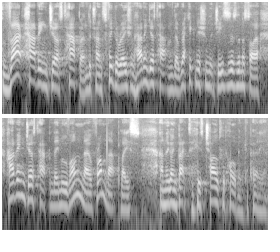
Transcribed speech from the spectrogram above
that having just happened, the transfiguration having just happened, the recognition that Jesus is the Messiah having just happened, they move on now from that place and they're going back to his childhood home in Capernaum.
